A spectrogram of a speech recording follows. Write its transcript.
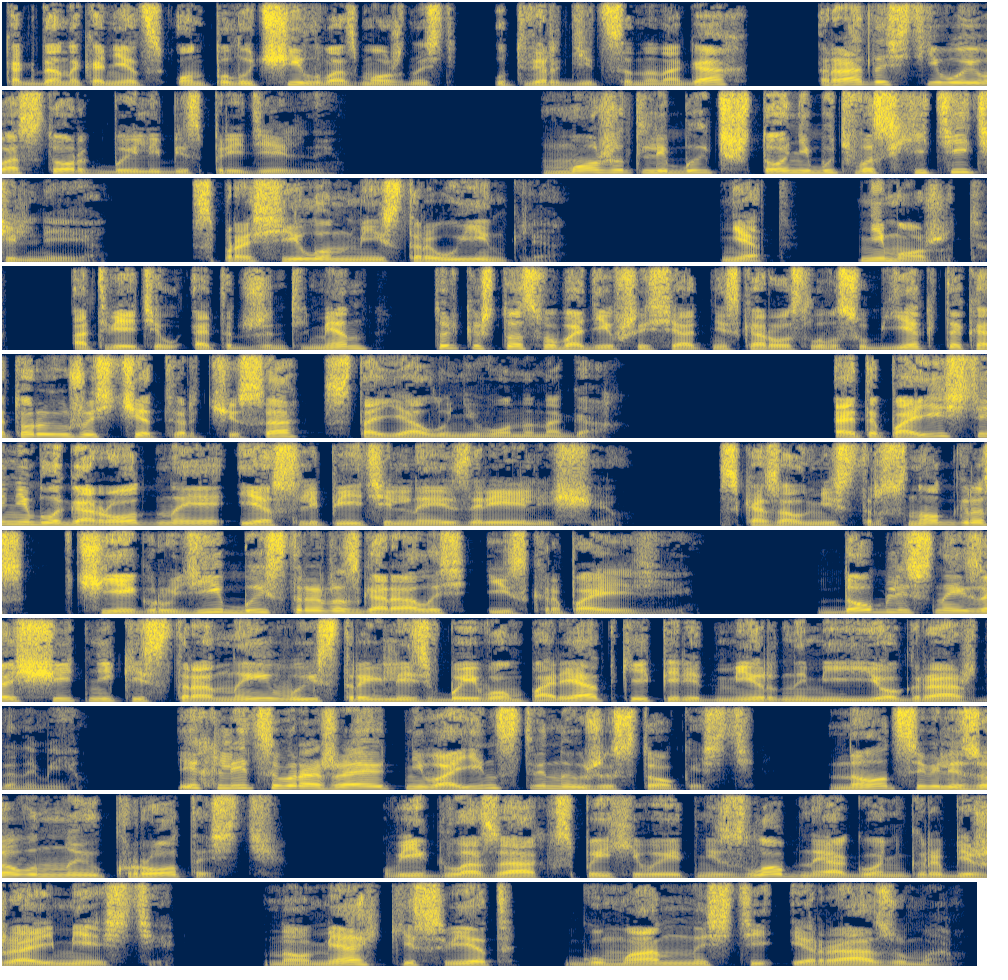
Когда, наконец, он получил возможность утвердиться на ногах, радость его и восторг были беспредельны. «Может ли быть что-нибудь восхитительнее?» — спросил он мистера Уинкля. «Нет, не может», — ответил этот джентльмен, только что освободившийся от низкорослого субъекта, который уже с четверть часа стоял у него на ногах. «Это поистине благородное и ослепительное зрелище», сказал мистер Снотгресс, в чьей груди быстро разгоралась искра поэзии. Доблестные защитники страны выстроились в боевом порядке перед мирными ее гражданами. Их лица выражают не воинственную жестокость, но цивилизованную кротость, в их глазах вспыхивает не злобный огонь грабежа и мести, но мягкий свет гуманности и разума.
